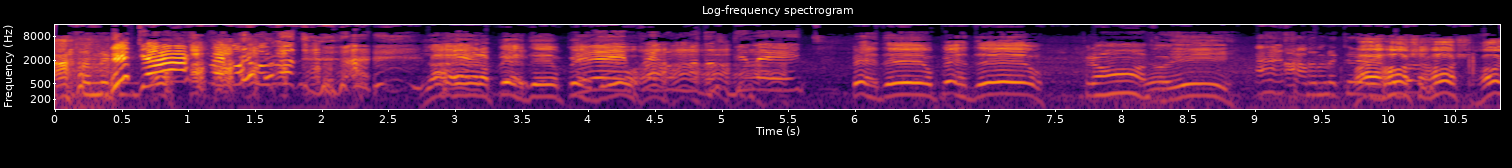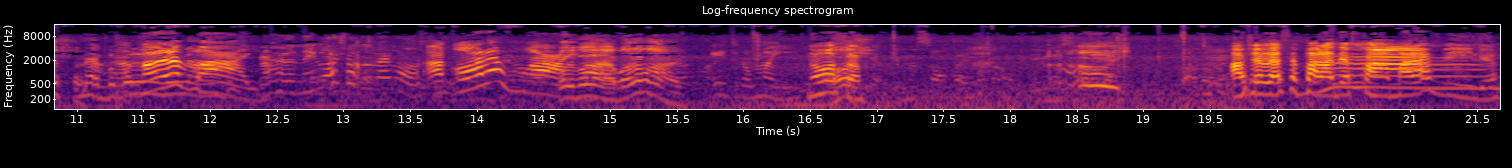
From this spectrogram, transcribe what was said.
Já, pegou o Já era, perdeu, perdeu. Pegou o de leite. Perdeu, perdeu. Pronto. E aí? Ah, Vai, Rocha, Rocha, Rocha. Agora vai. A nem gostou do negócio. Agora Pois vai. vai, agora vai. Eita, calma aí. Nossa, Rocha. a geleia separada ia ficar uma maravilha.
